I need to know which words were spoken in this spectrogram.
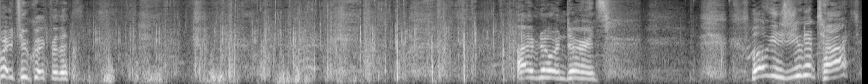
way too quick for this. I have no endurance. Logan, did you get tacked?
